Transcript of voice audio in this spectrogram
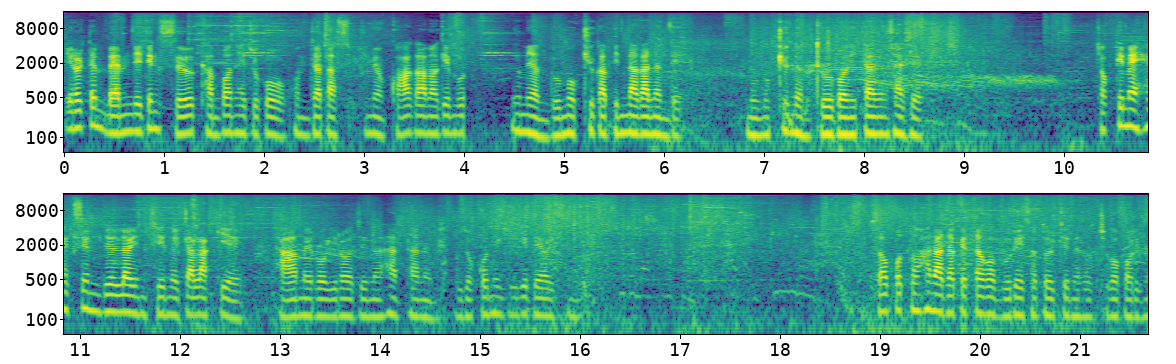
이럴 땐 맵 리딩 쓱 한번 해주고 혼자다 싶으면 과감하게 물으면 무무큐가 빗나가는데 무무큐는 두 번 있다는 사실 적팀의 핵심 딜러인 진을 잘랐기에 다음으로 이뤄지는 한타는 무조건 이기게 되어 있습니다. 서포터 하나 잡겠다고 무리해서 돌진해서 죽어버리는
